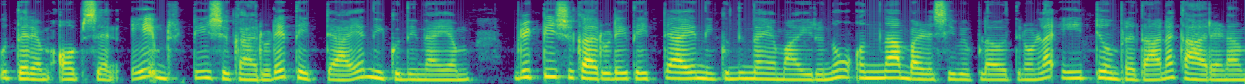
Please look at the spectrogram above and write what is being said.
ഉത്തരം ഓപ്ഷൻ എ ബ്രിട്ടീഷുകാരുടെ തെറ്റായ നികുതി നയം. ബ്രിട്ടീഷുകാരുടെ തെറ്റായ നികുതി നയമായിരുന്നു ഒന്നാം പഴശ്ശി വിപ്ലവത്തിനുള്ള ഏറ്റവും പ്രധാന കാരണം.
